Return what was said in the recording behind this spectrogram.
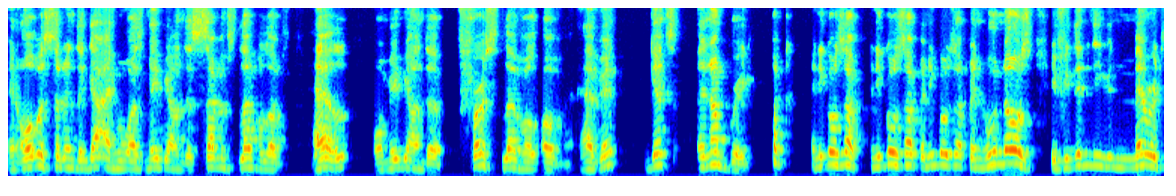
And all of a sudden, the guy who was maybe on the seventh level of hell or maybe on the first level of heaven gets an upgrade and he goes up and he goes up and he goes up. And who knows if he didn't even merit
